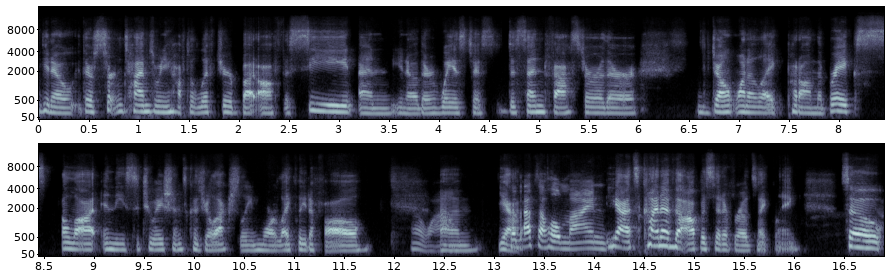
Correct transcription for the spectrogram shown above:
you know there's certain times when you have to lift your butt off the seat and you know there are ways to descend faster. There you don't want to like put on the brakes a lot in these situations because you'll actually more likely to fall. Oh wow. um yeah. So that's a whole mind. yeah it's kind of the opposite of road cycling. So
